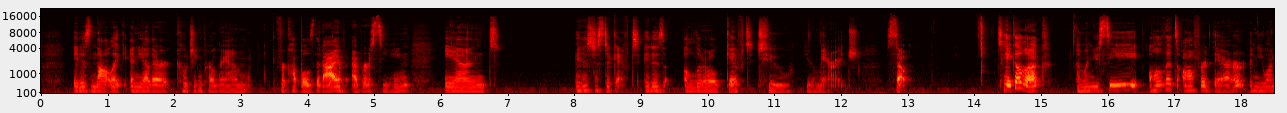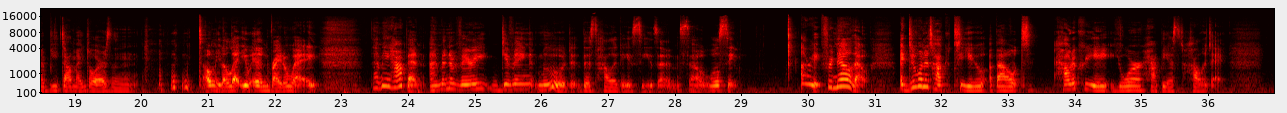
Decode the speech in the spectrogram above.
It is not like any other coaching program for couples that I've ever seen. And it is just a gift. It is a literal gift to your marriage. So take a look. And when you see all that's offered there and you want to beat down my doors and tell me to let you in right away, that may happen. I'm in a very giving mood this holiday season. So we'll see. All right, for now though, I do want to talk to you about how to create your happiest holiday.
